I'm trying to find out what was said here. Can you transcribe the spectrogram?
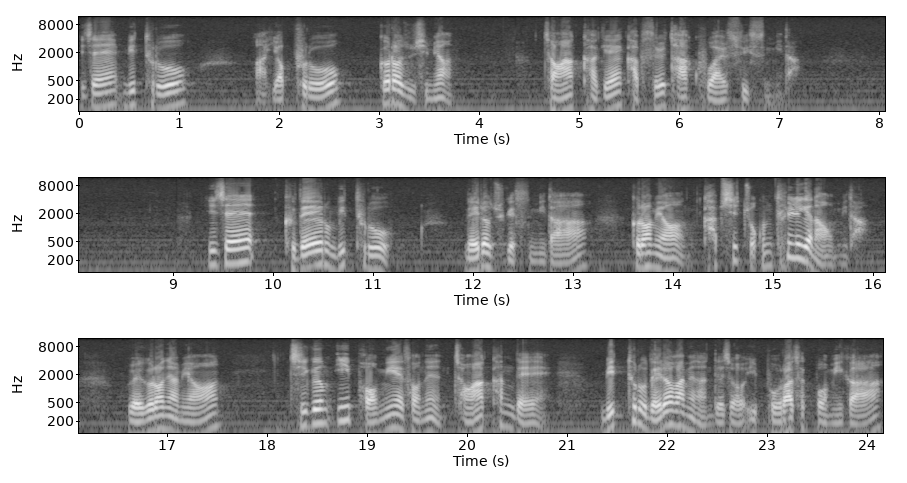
이제 밑으로 아, 옆으로 끌어 주시면 정확하게 값을 다 구할 수 있습니다. 이제 그대로 밑으로 내려주겠습니다. 그러면 값이 조금 틀리게 나옵니다. 왜 그러냐면 지금 이 범위에서는 정확한데 밑으로 내려가면 안 되죠. 이 보라색 범위가.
